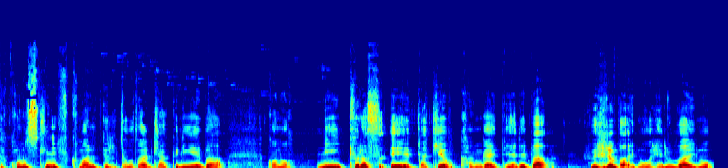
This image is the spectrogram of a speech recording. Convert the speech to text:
じゃこの式に含まれてるってことは逆に言えばこの2プラス a だけを考えてやれば増える場合も減る場合も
